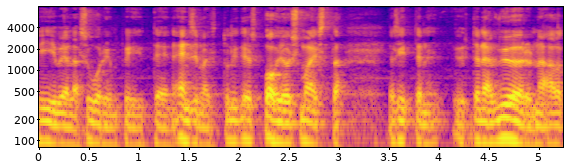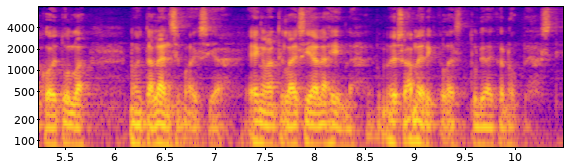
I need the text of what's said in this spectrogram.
viiveellä suurin piirtein. Ensimmäiset tuli tietysti Pohjoismaista ja sitten yhtenä vyörynä alkoi tulla noita länsimaisia, englantilaisia lähinnä. Myös amerikkalaiset tuli aika nopeasti.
